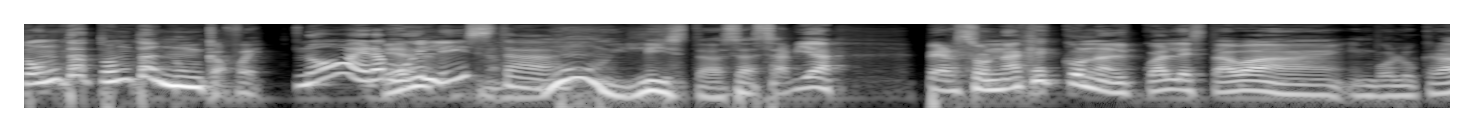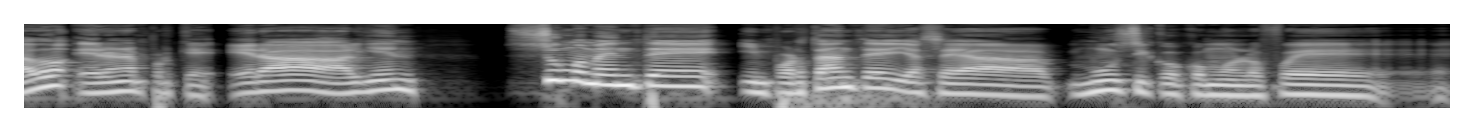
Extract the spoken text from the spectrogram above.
tonta, tonta, nunca fue. No, era, Era- muy lista. era muy lista. O sea, sabía. Personaje con el cual estaba involucrado era porque era alguien sumamente importante, ya sea músico como lo fue. Eh,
